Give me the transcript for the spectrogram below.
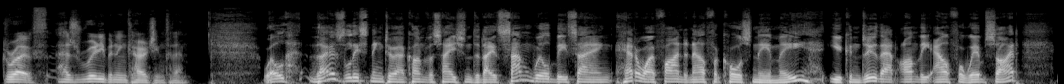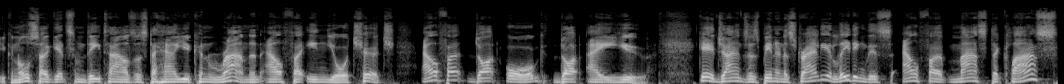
growth has really been encouraging for them. Well, those listening to our conversation today, some will be saying, how do I find an Alpha course near me? You can do that on the Alpha website. You can also get some details as to how you can run an Alpha in your church. alpha.org.au. Gare Jones has been in Australia leading this Alpha Masterclass.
